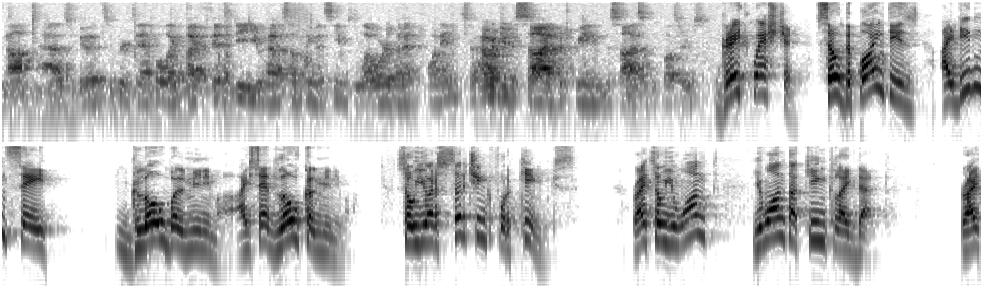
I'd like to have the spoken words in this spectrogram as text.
not as good. So for example, like by 50, you have something that seems lower than at 20. So how would you decide between the size of the clusters? Great question. So the point is, I didn't say global minima. I said local minima. So you are searching for kinks, right? So you want, you want a kink like that, right?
